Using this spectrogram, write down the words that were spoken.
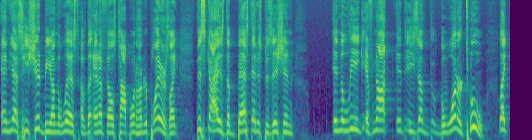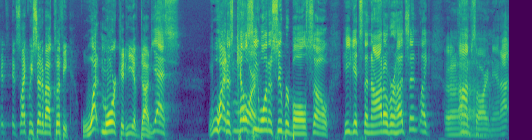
And yes, he should be on the list of the NFL's top 100 players. Like this guy is the best at his position in the league. If not, it, he's on the one or two. Like It's, it's like we said about Cliffy. What more could he have done? yes, What more? Kelce won a Super Bowl, so he gets the nod over Hudson. Like I'm sorry, man. I,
